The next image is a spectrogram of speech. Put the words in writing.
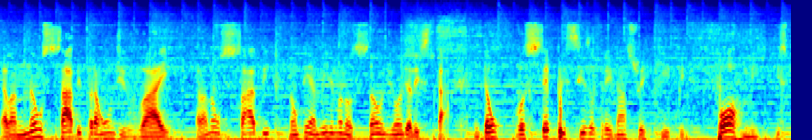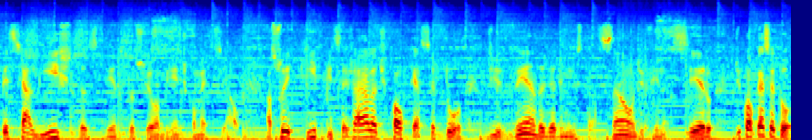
Ela não sabe para onde vai, ela não sabe, não tem a mínima noção de onde ela está. Então você precisa treinar a sua equipe. Forme especialistas dentro do seu ambiente comercial. A sua equipe, seja ela de qualquer setor, de venda, de administração, de financeiro, de qualquer setor,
